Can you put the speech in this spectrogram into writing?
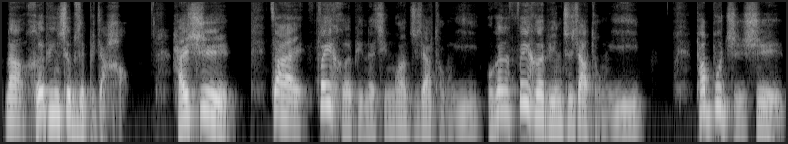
那和平是不是比较好？还是在非和平的情况之下统一？我跟非和平之下统一，它不只是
